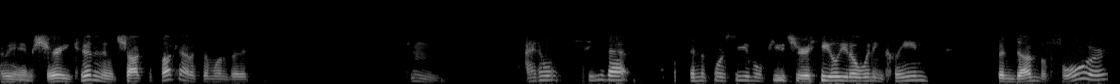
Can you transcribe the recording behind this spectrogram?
I mean, I'm sure he could, and it would shock the fuck out of someone, but hmm, I don't see that in the foreseeable future. Heel, you know, winning clean, been done before.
